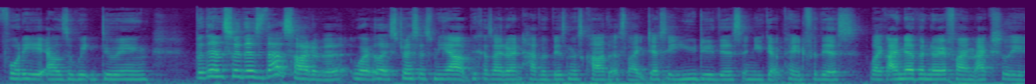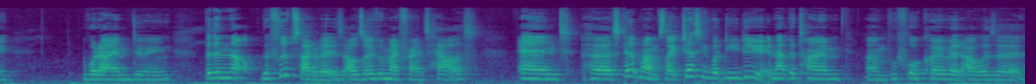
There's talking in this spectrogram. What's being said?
40 hours a week doing." But then, so there's that side of it where it like stresses me out because I don't have a business card that's like, Jesse, you do this and you get paid for this. Like, I never know if I'm actually what I am doing. But then the the flip side of it is I was over my friend's house and her stepmom's like, Jesse, what do you do? And at the time, um, before COVID, I was a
